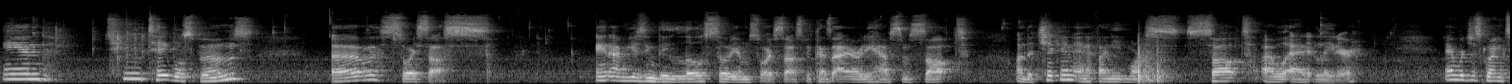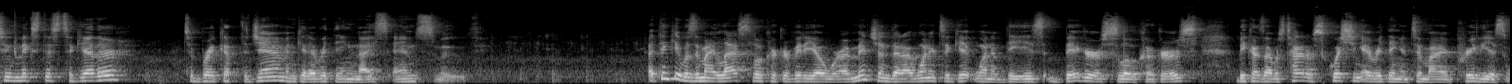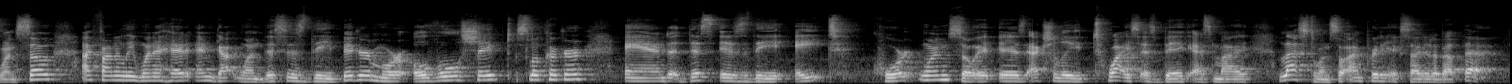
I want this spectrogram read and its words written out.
and two tablespoons of soy sauce. And I'm using the low sodium soy sauce because I already have some salt on the chicken and if I need more salt, I will add it later. And we're just going to mix this together to break up the jam and get everything nice and smooth. I think it was in my last slow cooker video where I mentioned that I wanted to get one of these bigger slow cookers because I was tired of squishing everything into my previous one. So I finally went ahead and got one. This is the bigger, more oval shaped slow cooker and this is the 8 quart one so it is actually twice as big as my last one so I'm pretty excited about that.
